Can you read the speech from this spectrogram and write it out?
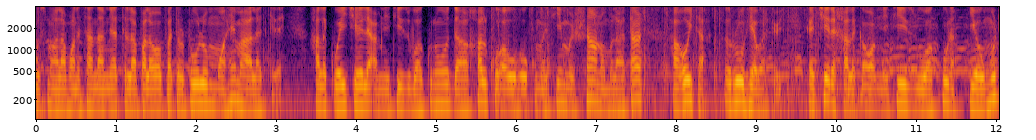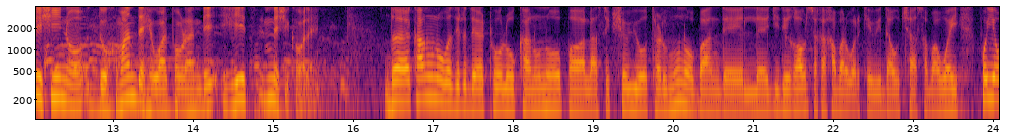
اوس مهال افغانستان د امنیت له پلوه په تر ټولو مهم حالت کې دی خلک وایي چې له امنیتي ځواکونو د خلکو او حکومتي مشرانو ملاتړ هغوی ته روحیه ورکوي که چیرې خلک او امنیتي ځواکونه یو موټی شي نو دښمن د هیواد په وړاندې هیڅ نشي کولای د کانونو وزیر د ټولو کانونو په لاسلیک شویو تړونونو باندې له جدي غور څخه خبر ورکوي. داود شاه سبا وایي، په یو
